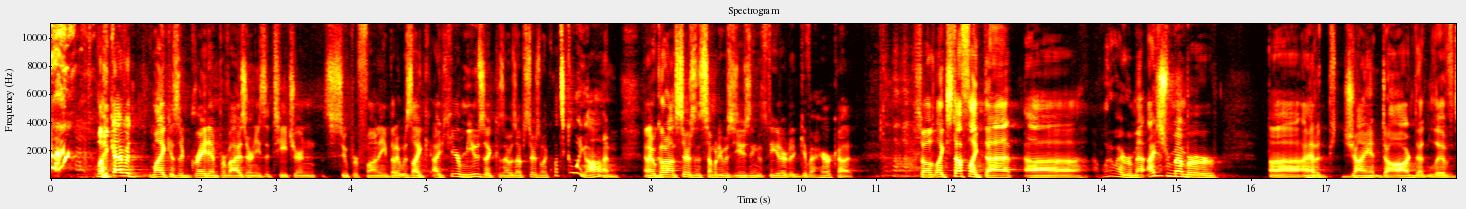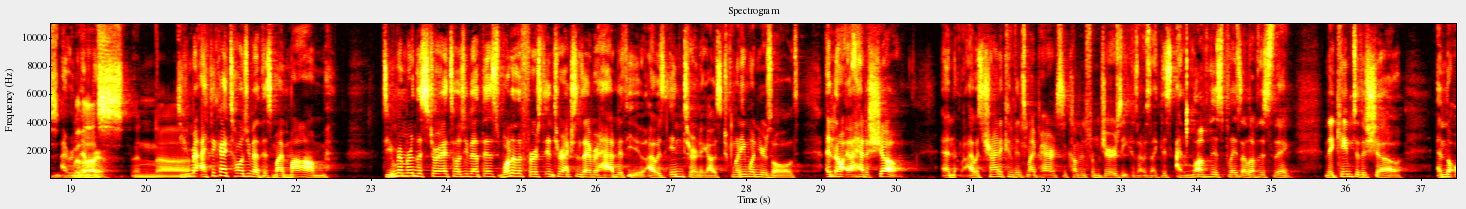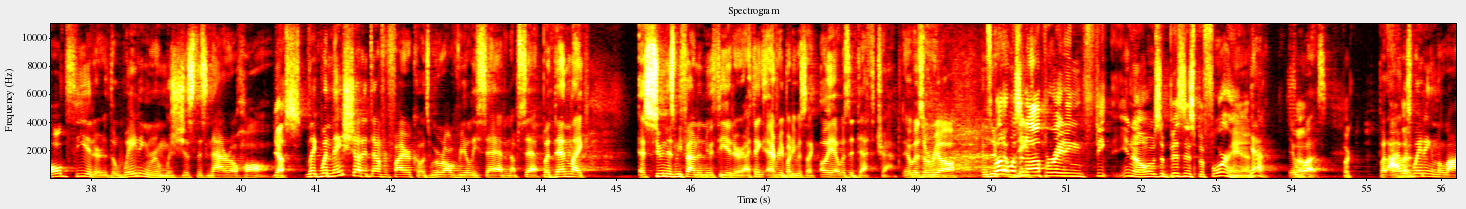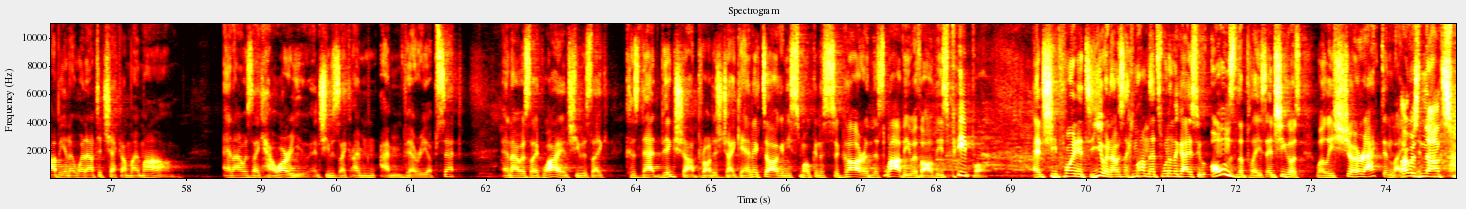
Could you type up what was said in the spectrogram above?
like I would, Mike is a great improviser and he's a teacher and super funny, but it was like I'd hear music because I was upstairs. And I'm like, what's going on? And I would go downstairs and somebody was using the theater to give a haircut. So like stuff like that. Uh, what do I remember? I just remember uh, I had a giant dog that lived with us, and uh, Do you remember? I think I told you about this. My mom. Do you remember the story I told you about this? One of the first interactions I ever had with you. I was interning. I was 21 years old, and no, I had a show, and I was trying to convince my parents to come in from Jersey because I was like, "This, I love this place. I love this thing." And they came to the show, and the old theater, the waiting room was just this narrow hall. Yes. Like when they shut it down for fire codes, we were all really sad and upset. But then, like, as soon as we found a new theater, I think everybody was like, "Oh yeah, it was a death trap. It was a real, it was a but it was an operating, the- you know, it was a business beforehand. Yeah, it So, was. But, But I was waiting in the lobby and I went out to check on my mom. And I was like, How are you? And she was like, I'm, I'm very upset. And I was like, Why? And she was like, Because that big shot brought his gigantic dog and he's smoking a cigar in this lobby with all these people. And she pointed to you, and I was like, Mom, that's one of the guys who owns the place. And she goes, Well, he's sure acting like I was it. not. Sm-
